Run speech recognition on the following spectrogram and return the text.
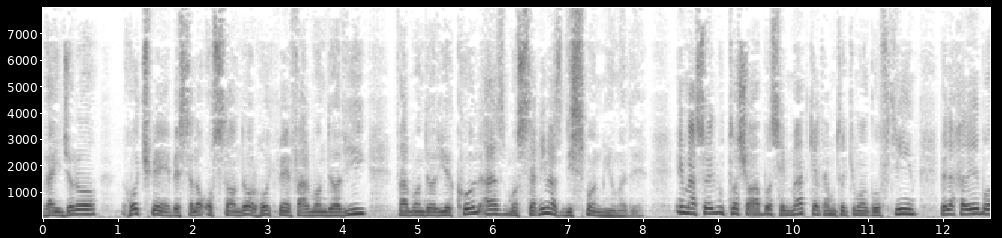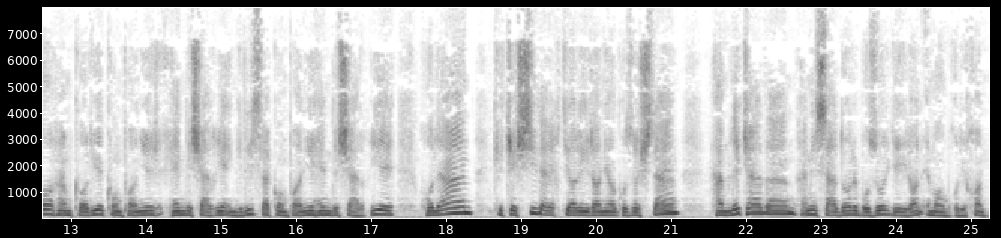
و اینجا رو حکم به اصطلاح استاندار حکم فرمانداری فرمانداری کل از مستقیم از دیسپون می اومده. این مسائل بود تا شاه عباس همت کرد همونطور که ما گفتیم. بالاخره با همکاری کمپانی هند شرقی انگلیس و کمپانی هند شرقی هلند که کشتی در اختیار ایرانیا گذاشتن حمله کردند. همین سردار بزرگ ایران امام قلی خان.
